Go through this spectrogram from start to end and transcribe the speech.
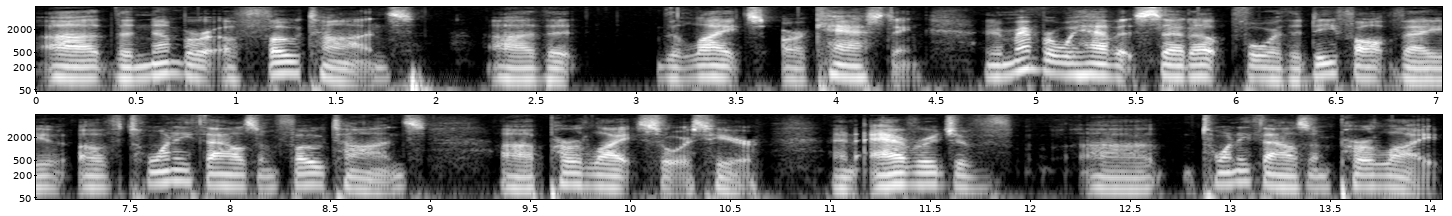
uh, the number of photons uh, that the lights are casting. And remember we have it set up for the default value of 20,000 photons uh, per light source here, an average of uh, 20,000 per light.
